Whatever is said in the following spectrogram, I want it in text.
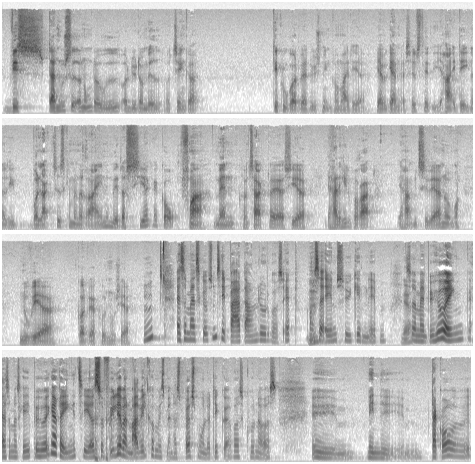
Hvis der nu sidder nogen derude og lytter med og tænker, det kunne godt være løsningen for mig det her. Jeg vil gerne være selvstændig. Jeg har ideen. Og det, hvor lang tid skal man regne med, der cirka går fra man kontakter jer og siger, jeg har det hele parat. Jeg har mit CVR-nummer. Nu vil jeg godt være kunde hos jer. Altså man skal jo sådan set bare downloade vores app, mm. Mm. og så ansøge gennem appen. Ja. Så man behøver ikke, altså man skal, behøver ikke at ringe til os. Selvfølgelig er man meget velkommen, hvis man har spørgsmål, og det gør vores kunder også. Øhm, men øh, der går øh,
